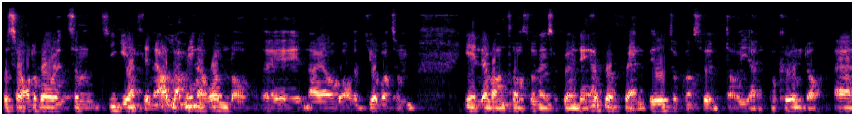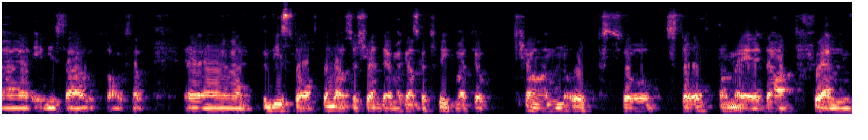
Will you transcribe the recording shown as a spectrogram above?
och så har det varit som egentligen alla mina roller eh, när jag har varit, jobbat som i en leverantörsorganisation, det är att jag själv är ute och konsultar och hjälper kunder eh, i vissa uppdrag. Så att, eh, vid starten där så kände jag mig ganska trygg med att jag kan också starta med att själv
